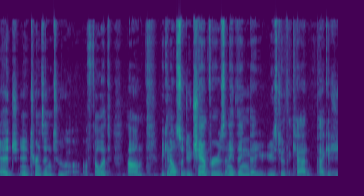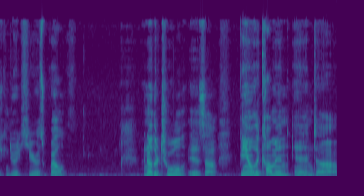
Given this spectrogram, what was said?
edge and it turns into a, a fillet. Um, we can also do chamfers, anything that you're used to with the CAD package, you can do it here as well. Another tool is uh, being able to come in and uh,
